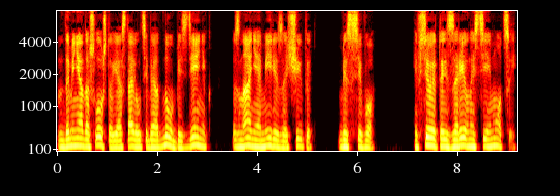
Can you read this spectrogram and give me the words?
до меня дошло, что я оставил тебя одну, без денег, знаний о мире, защиты, без всего. И все это из-за ревности и эмоций.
